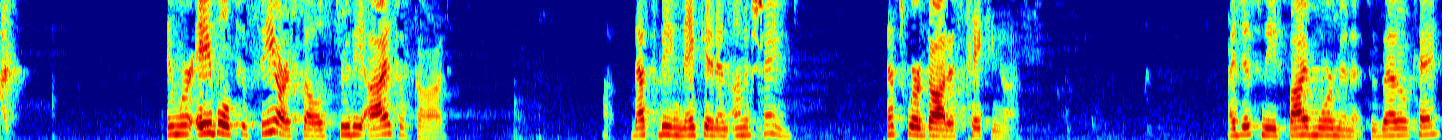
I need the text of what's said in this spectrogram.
and we're able to see ourselves through the eyes of God. That's being naked and unashamed. That's where God is taking us. I just need five more minutes. Is that okay?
